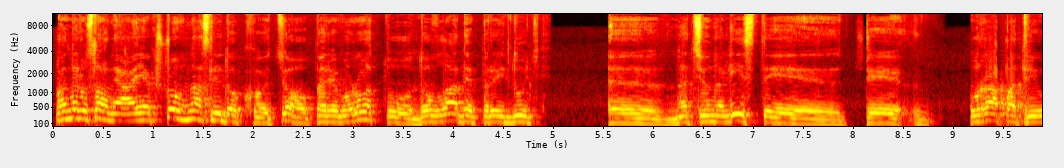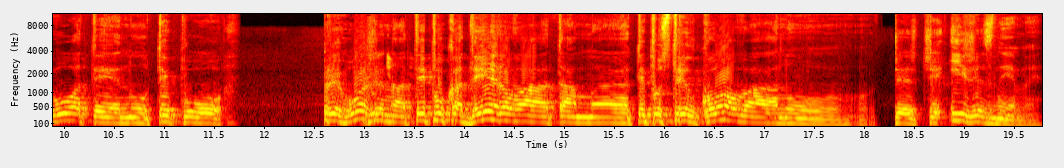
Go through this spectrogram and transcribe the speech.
Пане Руслане, а якщо внаслідок цього перевороту до влади прийдуть е, націоналісти чи ура-патріоти, ну, типу Пригожина, типу Кадирова, там, е, типу Стрілкова, ну, чи, чи іже з ними,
